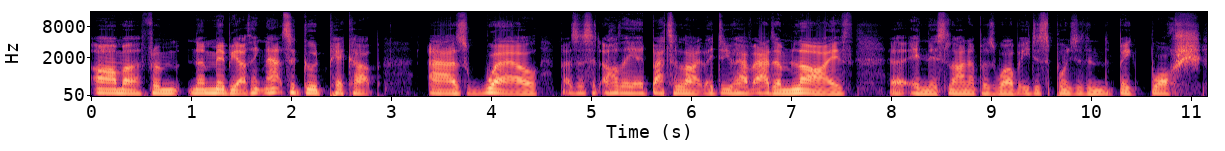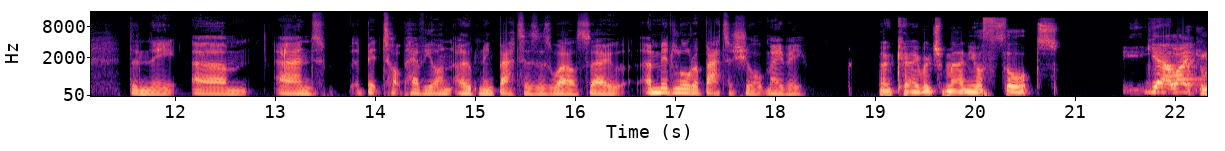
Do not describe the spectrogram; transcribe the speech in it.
armour from Namibia. I think that's a good pickup as well. But as I said, are they a batter light? They do have Adam Lyth uh, in this lineup as well, but he disappointed in the big Bash, than the um, and a bit top heavy on opening batters as well. So a middle order batter short, maybe. Okay, Richard Mann, your thoughts? Yeah, I like them.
